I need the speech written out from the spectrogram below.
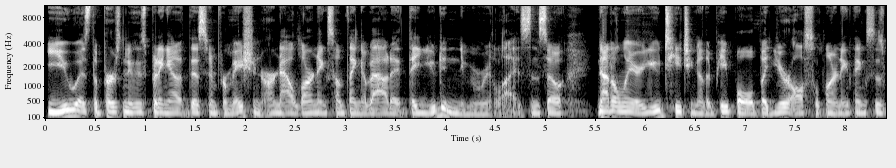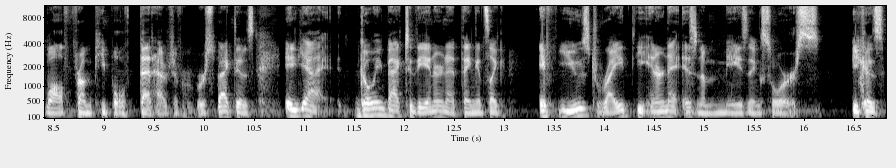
you, as the person who's putting out this information, are now learning something about it that you didn't even realize. And so, not only are you teaching other people, but you're also learning things as well from people that have different perspectives. It, yeah, going back to the internet thing, it's like if used right, the internet is an amazing source because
